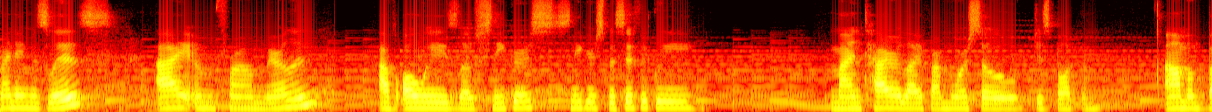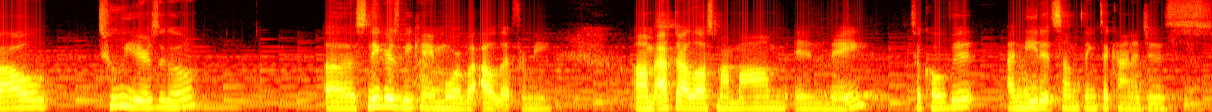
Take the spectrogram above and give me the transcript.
my name is Liz. I am from Maryland. I've always loved sneakers, sneakers specifically. My entire life, I more so just bought them. Um, about two years ago, uh, sneakers became more of an outlet for me. Um, after I lost my mom in May to COVID, I needed something to kind of just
